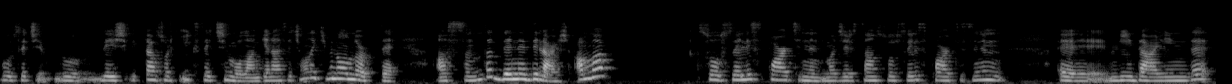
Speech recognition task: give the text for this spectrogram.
bu seçim bu değişiklikten sonraki ilk seçim olan genel seçim olan 2014'te aslında denediler. Ama Sosyalist Parti'nin Macaristan Sosyalist Partisi'nin e, liderliğinde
